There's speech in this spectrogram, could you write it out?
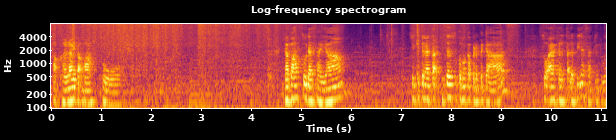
Tak kalau tak basuh. Dah basuh dah sayang So kita nak tak, kita suka makan pedas-pedas So I akan letak lebih lah 1, 2,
